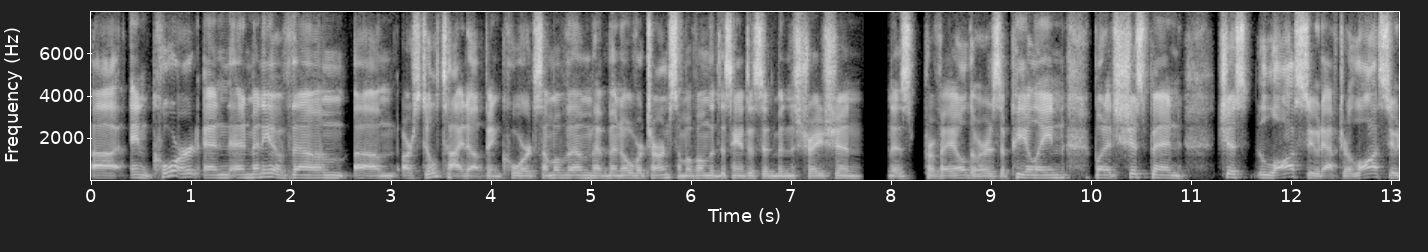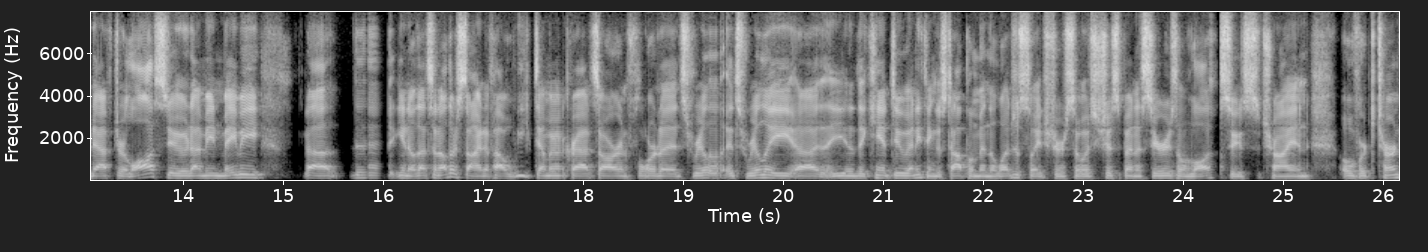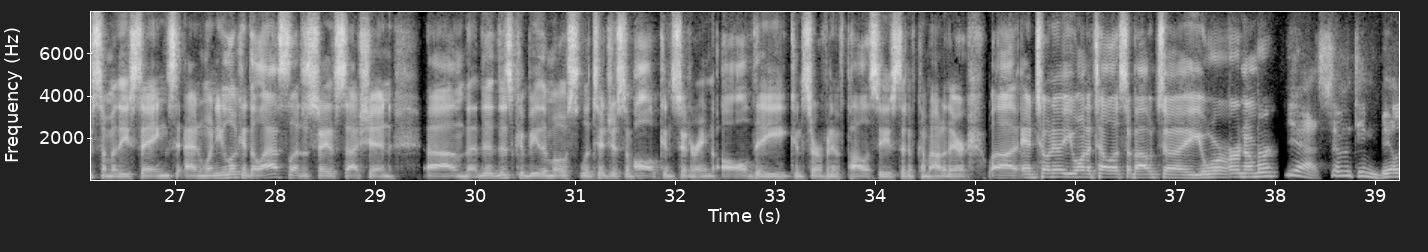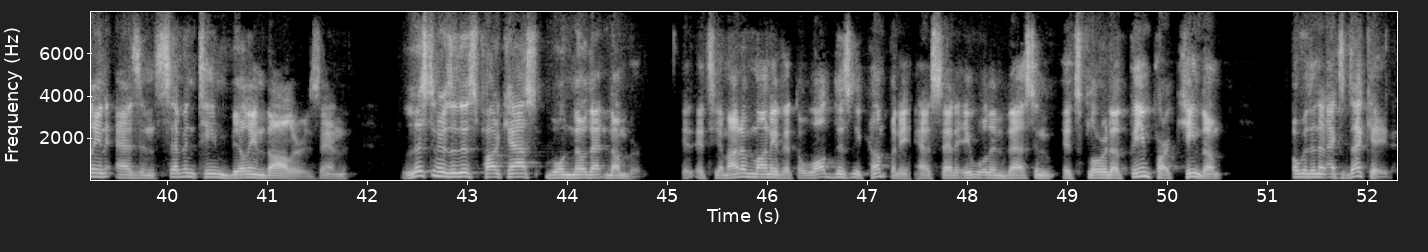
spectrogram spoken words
uh, in court, and and many of them um, are still tied up in court. Some of them have been overturned. Some of them the DeSantis administration has prevailed or is appealing, but it's just been just lawsuit after lawsuit after lawsuit. I mean, maybe uh, the, you know that's another sign of how weak Democrats are in Florida. It's real. It's really uh, you know they can't do anything to stop them in the legislature. So it's just been a series of lawsuits to try and overturn some of these things. And when you look at the last legislative session, um, th- this could be the most litigious of all, considering all the conservative policies that have come out of there. Uh, Antonio, you want to tell us about uh, your number? Yeah, 17 billion, as in 17 billion dollars, and listeners of this podcast will know that number. It's the amount of money that the Walt Disney Company has said it will invest in its Florida theme park kingdom over the next decade.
